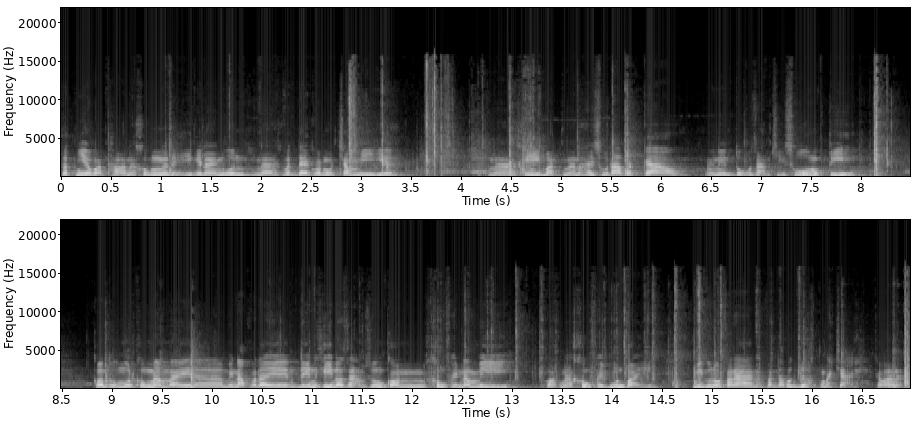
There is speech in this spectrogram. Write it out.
Rất nhiều bạn thợ là không để ý cái này luôn là vẫn để con 100 mi kia. Là khi bật là hay số đáp rất cao nên tụ giảm trị số một tí. Con tụ 105 này à, mình nắp vào đây đến khi nó giảm xuống còn 0,5 mi hoặc là 0,47 microfarad là vẫn đáp ứng được mạch chạy các bạn ạ.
